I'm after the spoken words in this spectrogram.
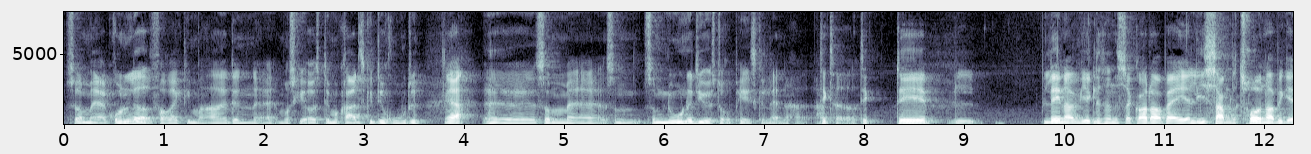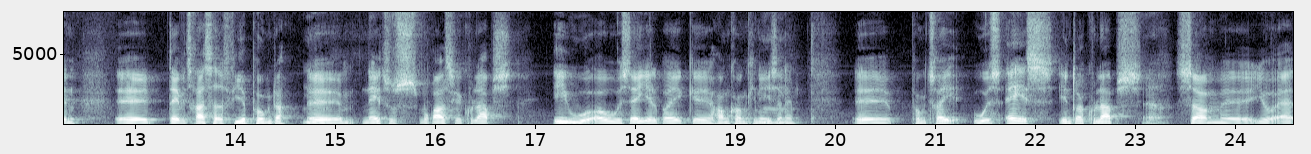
som er grundlaget for rigtig meget af den øh, måske også demokratiske derute, Ja, øh, som, er, som, som nogle af de østeuropæiske lande har, har taget. det, det læner virkeligheden så godt op af, at jeg lige samler tråden op igen. Øh, David Trass havde fire punkter. Mm. Øh, NATO's moralske kollaps. EU og USA hjælper ikke øh, Hongkong-kineserne. Mm. Øh, punkt 3. USA's indre kollaps, Ja, som øh, jo er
